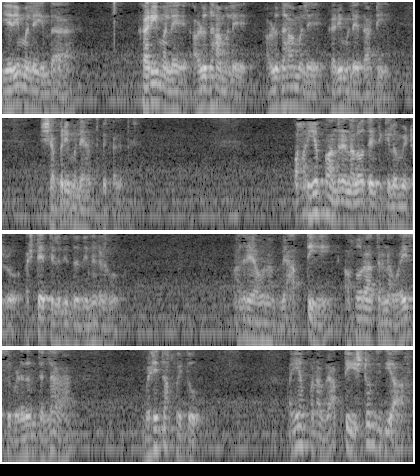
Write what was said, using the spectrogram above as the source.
ಎರಿಮಲೆಯಿಂದ ಕರಿಮಲೆ, ಅಳುಧಾಮಲೆ ಅಳುಧಾಮಲೆ, ಕರಿಮಲೆ ದಾಟಿ ಶಬರಿಮಲೆ ಹತ್ತಬೇಕಾಗತ್ತೆ. ಅಯ್ಯಪ್ಪ ಅಂದರೆ ನಲವತ್ತೆಂಟು ಕಿಲೋಮೀಟರು ಅಷ್ಟೇ ತಿಳಿದಿದ್ದ ದಿನಗಳು. ಆದರೆ ಅವನ ವ್ಯಾಪ್ತಿ, ಅಹೋರಾತ್ರನ ವಯಸ್ಸು ಬೆಳೆದಂತೆಲ್ಲ ಬೆಳೀತಾ ಹೋಯಿತು. ಅಯ್ಯಪ್ಪನ ವ್ಯಾಪ್ತಿ ಇಷ್ಟೊಂದಿದೆಯಾ?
